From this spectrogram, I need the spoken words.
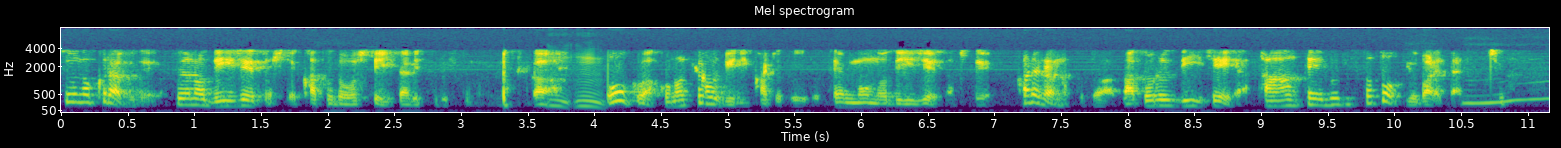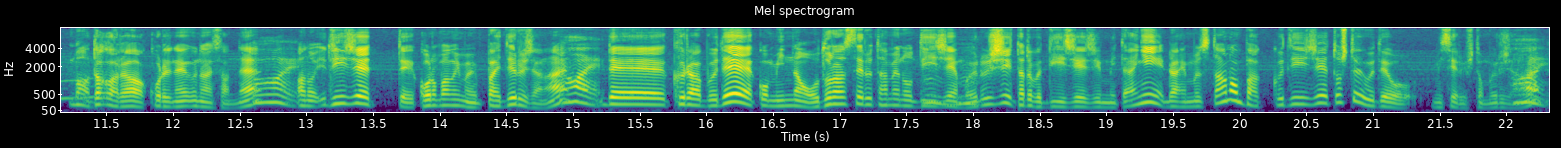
普通のクラブで普通の DJ として活動していたりする人もいますが、うんうん。多くはこの競技にかけている専門の DJ たちで、彼らのことはバトル DJ やターンテーブリストと呼ばれたりします。まあ、だからこれねうないさんね、はい。あの DJ ってこの番組もいっぱい出るじゃない、はい。でクラブでこうみんなを踊らせるための DJ もいるし、う例えば DJ 陣みたいにライムスターのバック DJ として腕を見せる人もいるじゃない、はい。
